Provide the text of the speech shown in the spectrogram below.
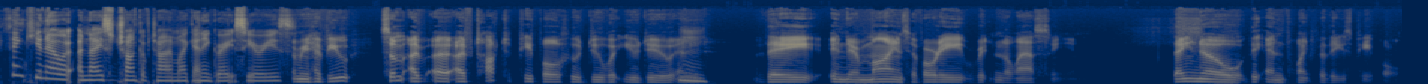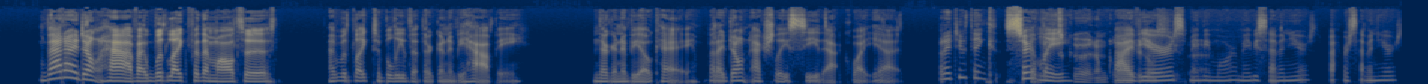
I think, you know, a nice chunk of time, like any great series. I mean, have you some? I've I've talked to people who do what you do, and Mm. They in their minds have already written the last scene. They know the end point for these people. That I don't have. I would like for them all to, I would like to believe that they're going to be happy and they're going to be okay. But I don't actually see that quite yet. But I do think certainly that's good. I'm glad five you don't see years, maybe more, maybe seven years, five or seven years.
